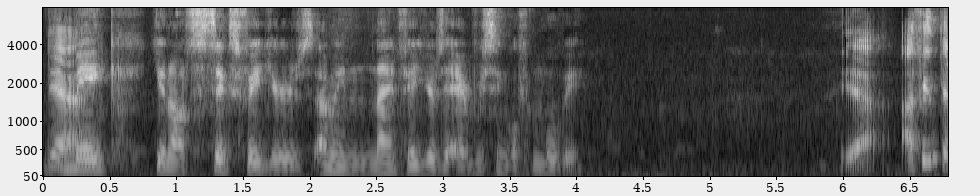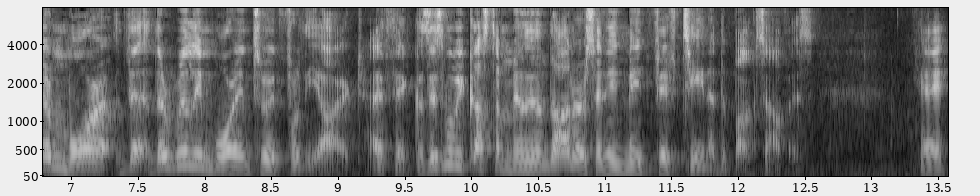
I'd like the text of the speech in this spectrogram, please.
Yeah. make you know six figures. I mean nine figures every single movie. Yeah, I think they're more. They're really more into it for the art. I think because this movie cost a million dollars and it made fifteen at the box office. Okay,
